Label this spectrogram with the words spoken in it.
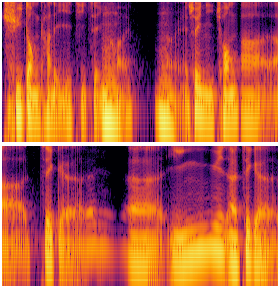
驱动它的业绩这一块。嗯，嗯，所以你从啊啊这个呃营运呃这个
